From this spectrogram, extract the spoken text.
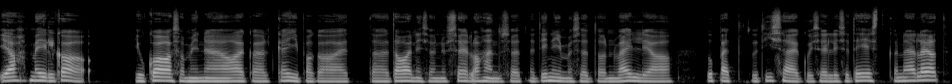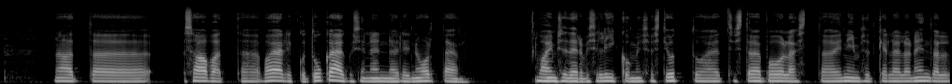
jah, meil ka ju kaasamine aeg-ajalt käib, aga et Taanis on just see lahendus, et need inimesed on välja õpetatud ise kui sellised eestkõnelejad. Nad saavad äh, vajalikku tuge, kui siin enne oli noorte vaimse tervise liikumisest juttu, et siis tõepoolest äh, inimesed, kellel on endal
